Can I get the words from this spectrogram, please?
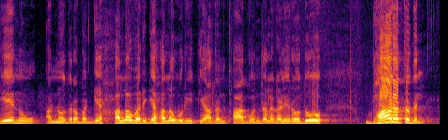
ಏನು ಅನ್ನೋದರ ಬಗ್ಗೆ ಹಲವರಿಗೆ ಹಲವು ರೀತಿಯಾದಂಥ ಗೊಂದಲಗಳಿರೋದು ಭಾರತದಲ್ಲಿ.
